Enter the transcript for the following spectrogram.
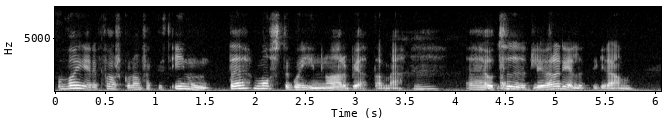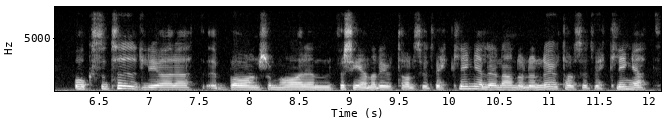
Och vad är det förskolan faktiskt inte måste gå in och arbeta med? Mm. Eh, och tydliggöra det lite grann också tydliggöra att barn som har en försenad uttalsutveckling eller en annorlunda uttalsutveckling att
